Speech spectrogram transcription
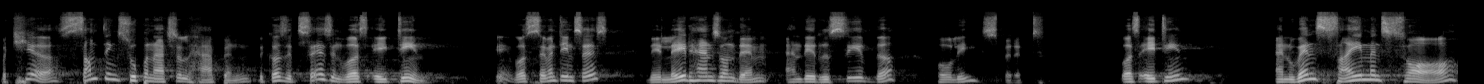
But here, something supernatural happened because it says in verse 18, okay? Verse 17 says, they laid hands on them and they received the Holy Spirit. Verse 18 And when Simon saw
